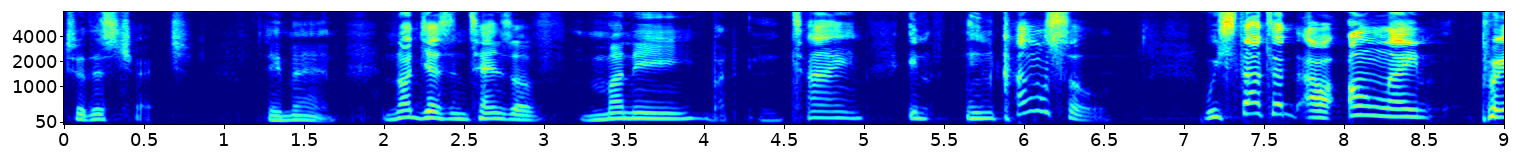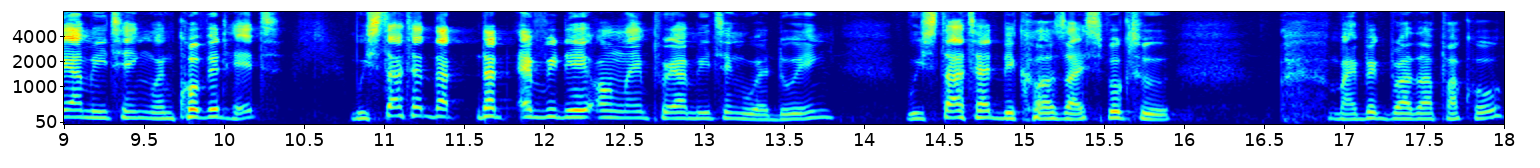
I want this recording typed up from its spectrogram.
to this church. Amen. Not just in terms of money, but in time, in, in counsel. We started our online prayer meeting when COVID hit. We started that, that everyday online prayer meeting we're doing. We started because I spoke to my big brother Paco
